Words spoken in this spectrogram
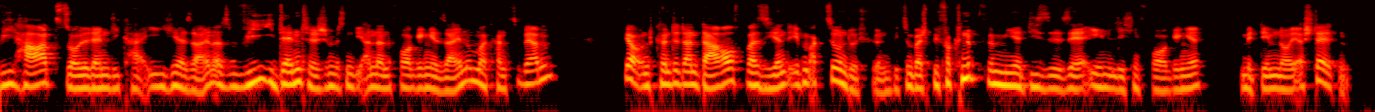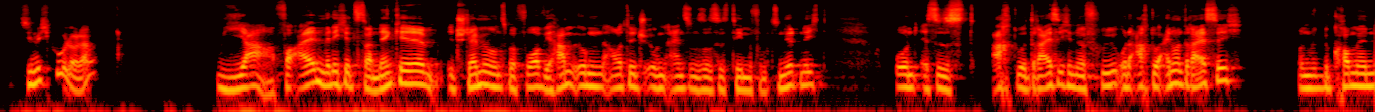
wie hart soll denn die KI hier sein? Also wie identisch müssen die anderen Vorgänge sein, um erkannt zu werden? Ja, und könnte dann darauf basierend eben Aktionen durchführen, wie zum Beispiel verknüpfe mir diese sehr ähnlichen Vorgänge mit dem neu erstellten. Ziemlich cool, oder? Ja, vor allem, wenn ich jetzt dran denke, jetzt stellen wir uns mal vor, wir haben irgendein Outage, irgendeins unserer Systeme funktioniert nicht und es ist 8.30 Uhr in der Früh oder 8.31 Uhr und wir bekommen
